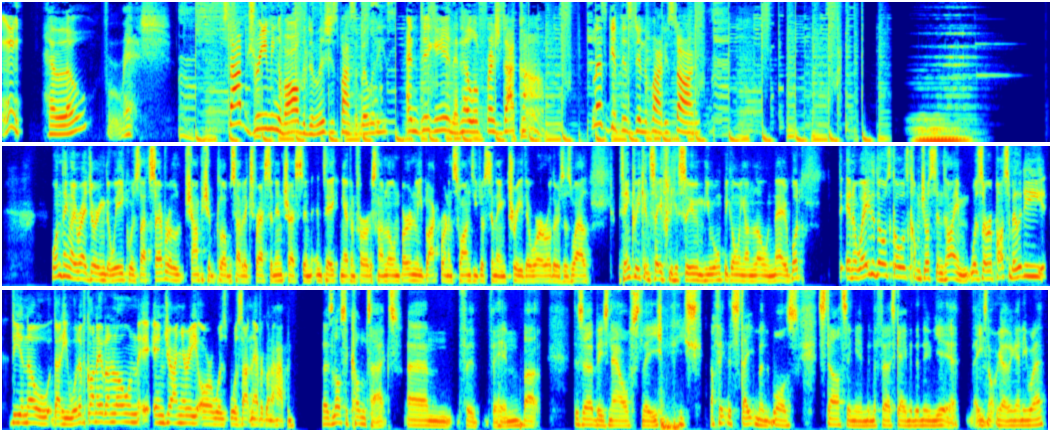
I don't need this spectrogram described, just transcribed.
Mm. Hello Fresh. Stop dreaming of all the delicious possibilities and dig in at HelloFresh.com. Let's get this dinner party started. One thing I read during the week was that several championship clubs have expressed an interest in, in taking Evan Ferguson on loan. Burnley, Blackburn, and Swansea, just to name three. There were others as well. I think we can safely assume he won't be going on loan now. But in a way, did those goals come just in time? Was there a possibility, do you know, that he would have gone out on loan in January, or was, was that never going to happen? There's lots of contact um, for for him, but De Zerbi's now obviously. I think the statement was starting him in the first game of the new year. He's not going anywhere.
